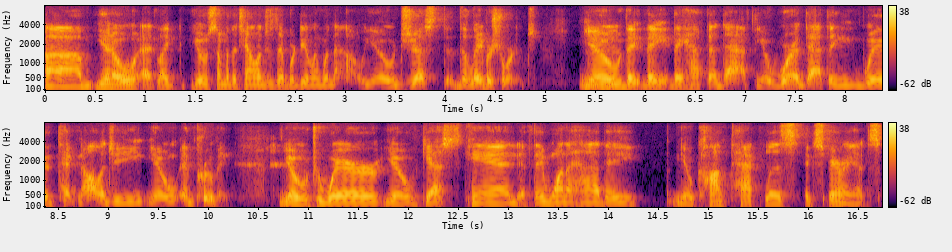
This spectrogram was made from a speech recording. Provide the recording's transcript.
um, you know, like you know some of the challenges that we're dealing with now. You know, just the labor shortage. You mm-hmm. know, they they they have to adapt. You know, we're adapting with technology. You know, improving. You know, to where you know guests can, if they want to have a you know contactless experience,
